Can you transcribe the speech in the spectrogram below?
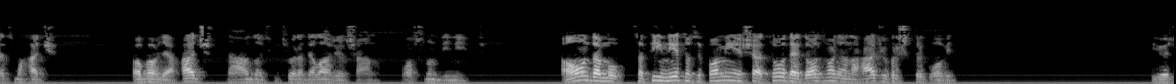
recimo hađ. Obavlja hađ, navodno isključivo radi Allaha Đelešanuhu, osnovni nijet. A onda mu sa tim nijetom se pomiješa to da je dozvoljeno na hađu vršiti trgovinu. I već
